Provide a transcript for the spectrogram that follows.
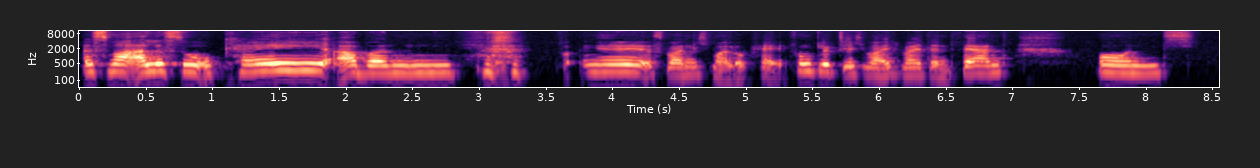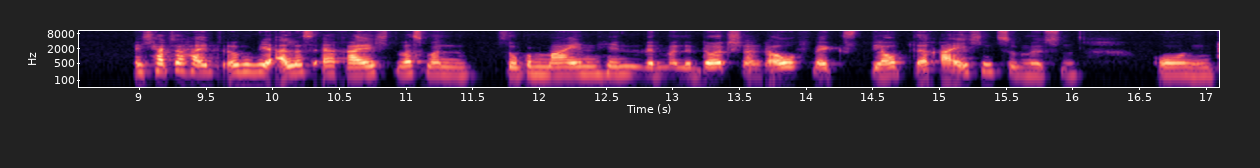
Es war alles so okay, aber nee, es war nicht mal okay. Von glücklich war ich weit entfernt. Und ich hatte halt irgendwie alles erreicht, was man so gemeinhin, wenn man in Deutschland aufwächst, glaubt erreichen zu müssen und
